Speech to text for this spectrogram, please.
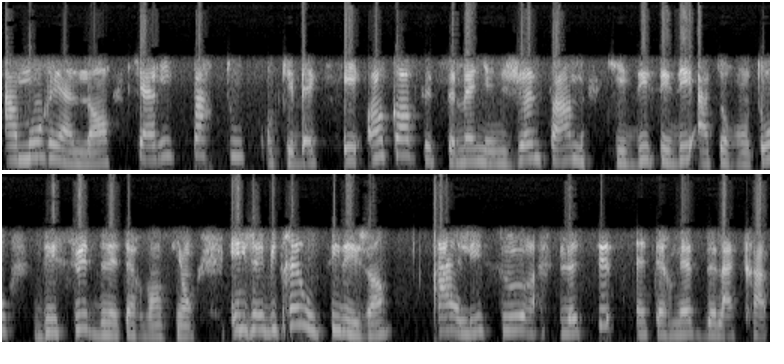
à Montréal-Nord, qui arrivent partout au Québec. Et encore cette semaine, il y a une jeune femme qui est décédée à Toronto des suites d'une intervention. Et j'inviterai aussi les gens à aller sur le site Internet de la CRAP.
